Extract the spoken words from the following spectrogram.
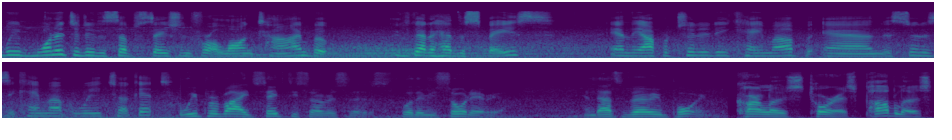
we wanted to do the substation for a long time, but we've got to have the space. And the opportunity came up, and as soon as it came up, we took it. We provide safety services for the resort area and that's very important. Carlos Torres Pablos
